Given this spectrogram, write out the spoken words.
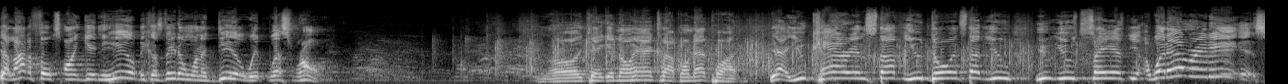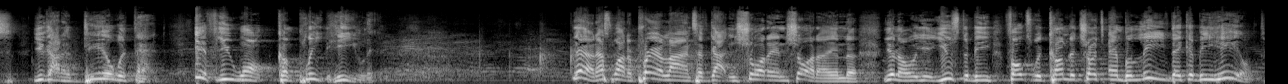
Yeah, a lot of folks aren't getting healed because they don't want to deal with what's wrong. No, you can't get no hand clap on that part. Yeah, you carrying stuff, you doing stuff, you you you saying whatever it is, you got to deal with that if you want complete healing. Yeah, that's why the prayer lines have gotten shorter and shorter. And, uh, you know, it used to be folks would come to church and believe they could be healed.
